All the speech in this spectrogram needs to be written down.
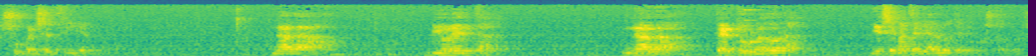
súper sencilla, nada violenta, nada perturbadora, y ese material lo tenemos todos.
